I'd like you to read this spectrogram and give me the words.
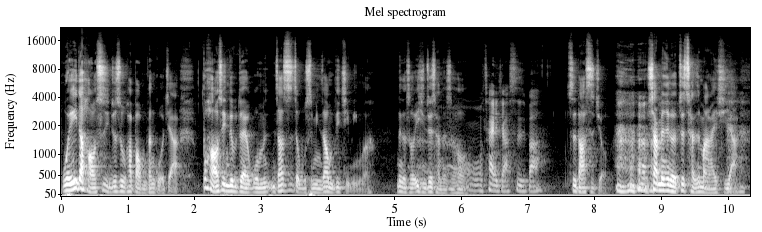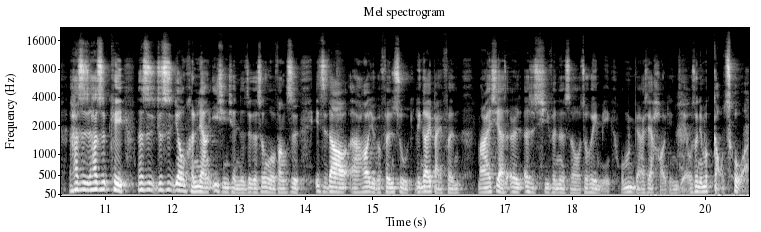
唯一的好事情就是他把我们当国家，不好的事情对不对？我们你知道是这五十名，你知道我们第几名吗？那个时候疫情最惨的时候，我猜一下，四十八。四八四九，下面那个最惨是马来西亚，它是它是可以，它是就是用衡量疫情前的这个生活方式，一直到然后有个分数零到一百分，马来西亚是二二十七分的时候最后一名，我们比马来西亚好一点点。我说你有没有搞错啊？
